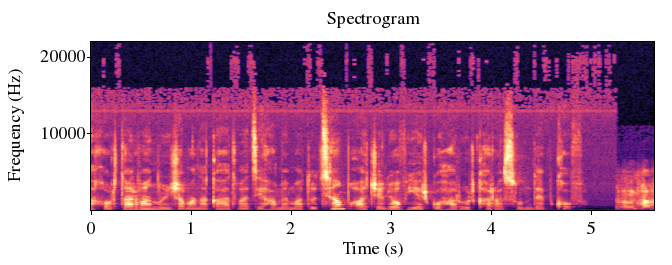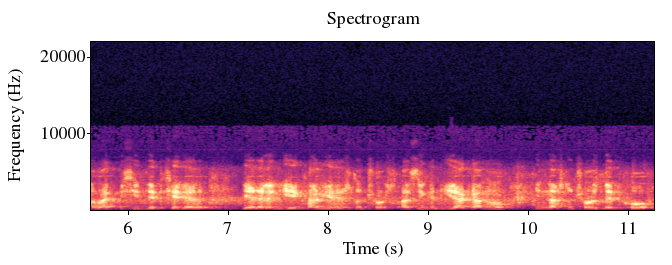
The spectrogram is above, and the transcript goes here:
նախորդ տարվա նույն ժամանակահատվածի համեմատությամբ աճելով 240 դեպքով ընդհանուր այդպիսի դեպքերը եղել են 334, այսինքն իրականում 94 դեպքով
